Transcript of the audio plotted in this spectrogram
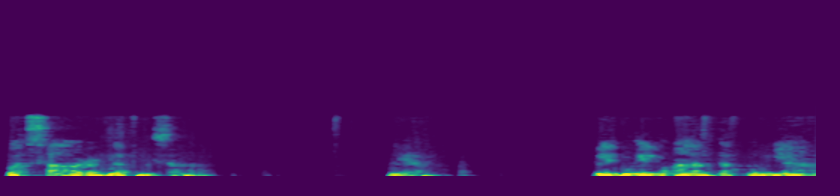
Bahasa Arab nggak bisa. Iya. Ilmu-ilmu alat punya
